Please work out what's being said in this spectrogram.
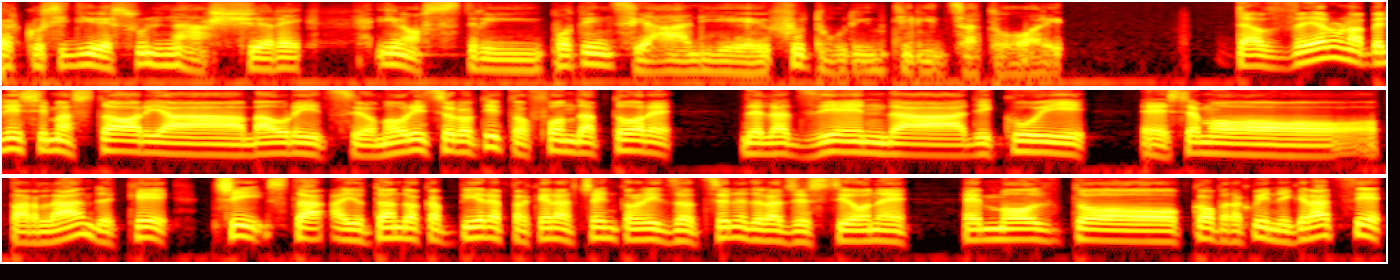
per così dire, sul nascere i nostri potenziali e futuri utilizzatori. Davvero una bellissima storia, Maurizio. Maurizio Lotito, fondatore dell'azienda di cui eh, stiamo parlando e che ci sta aiutando a capire perché la centralizzazione della gestione è molto cobra. Quindi grazie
